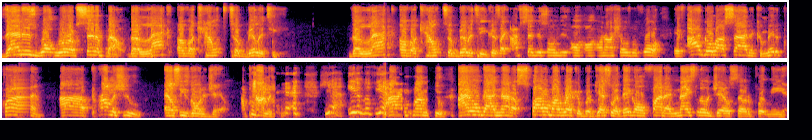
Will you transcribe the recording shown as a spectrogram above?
That is what we're upset about the lack of accountability. The lack of accountability. Because, like I've said this on, on, on our shows before, if I go outside and commit a crime, I promise you, LC's going to jail. I promise you. yeah, even before, yeah. I promise you. I don't got not a spot on my record, but guess what? They're going to find a nice little jail cell to put me in.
